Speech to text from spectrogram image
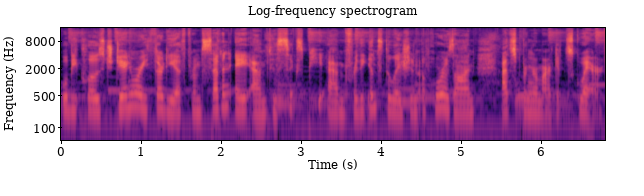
will be closed January 30th from 7 a.m. to 6 p.m. for the installation of Horizon at Springer Market Square.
